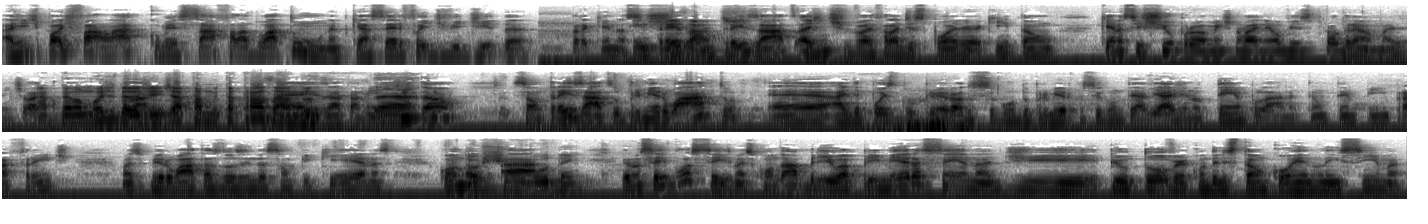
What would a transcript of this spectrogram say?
A gente pode falar, começar a falar do ato 1, né? Porque a série foi dividida, pra quem não assistiu, três atos. em três atos. A gente vai falar de spoiler aqui, então quem não assistiu provavelmente não vai nem ouvir esse programa, mas a gente vai. Ah, pelo amor de Deus, a gente já tá muito atrasado. É, exatamente. É. Então, são três atos. O primeiro ato é. Aí depois do primeiro do segundo, do primeiro pro segundo tem a viagem no tempo lá, né? Tem um tempinho pra frente. Mas o primeiro ato as duas ainda são pequenas. Quando É o a- eu não sei vocês, mas quando abriu a primeira cena de Piltover, quando eles estão correndo lá em cima,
